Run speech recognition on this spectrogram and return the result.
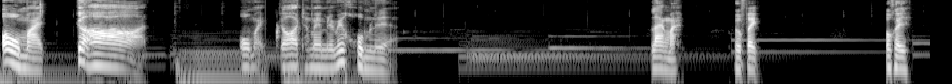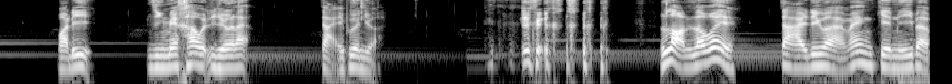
โอ้ my god โอ้ my god ทำไมมันไม่คมเลยอะล่างมา perfect โอเควาดี้ยิงไม่เข้าเยอะแล้ว จ่ายให้เพื่อนเยอะหลอนแล้วเว้ย จ่ายดีกว่า แม่งเกมนี้แบบ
